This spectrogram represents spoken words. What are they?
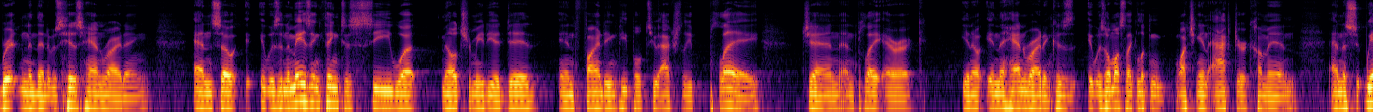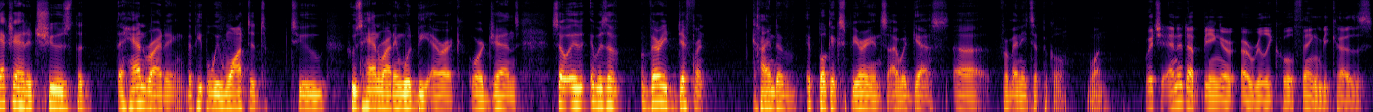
written, and then it was his handwriting. And so it, it was an amazing thing to see what Melcher Media did in finding people to actually play Jen and play Eric, you know, in the handwriting because it was almost like looking, watching an actor come in, and assu- we actually had to choose the the handwriting, the people we wanted to, to whose handwriting would be Eric or Jen's. So it, it was a very different kind of book experience, I would guess, uh, from any typical one. Which ended up being a, a really cool thing because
